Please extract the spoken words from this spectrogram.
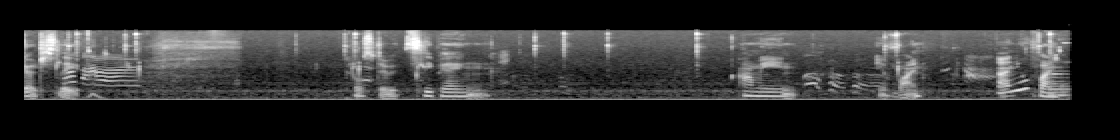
go to sleep. Could also do with sleeping. I mean, you're fine. And you're fine.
